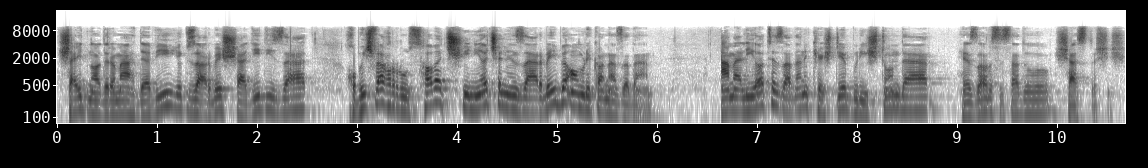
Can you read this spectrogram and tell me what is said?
شهید نادر مهدوی یک ضربه شدیدی زد. خب هیچ وقت روسها و چینیا چنین ضربه ای به آمریکا نزدن. عملیات زدن کشتی بریشتون در 1366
